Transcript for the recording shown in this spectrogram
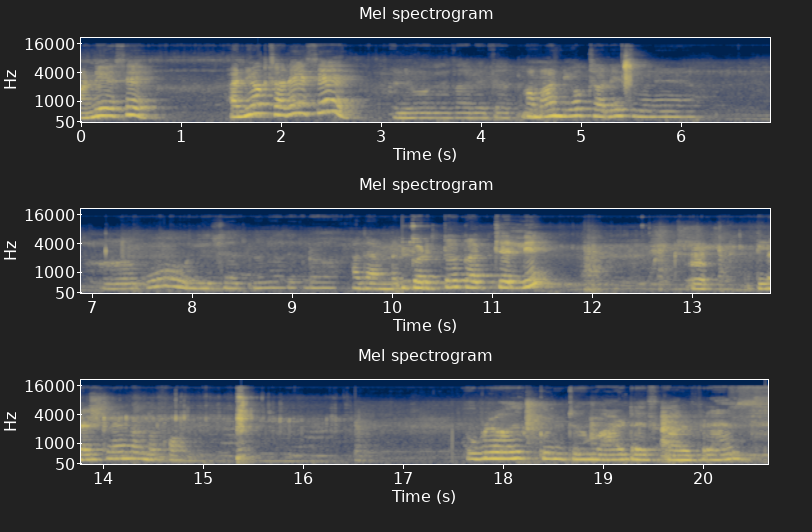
అన్నీ వేసే అన్నీ ఒకసారి వేసే అన్నీ ఒకసారి వేసేస్తా అమ్మా అన్నీ ఒకసారి వేసామని నాకు వేసేస్తున్నాను ఇక్కడ అది అందరి కడితో కలిపి చెల్లి ఇప్పుడు కొంచెం welcome to my dress call friends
